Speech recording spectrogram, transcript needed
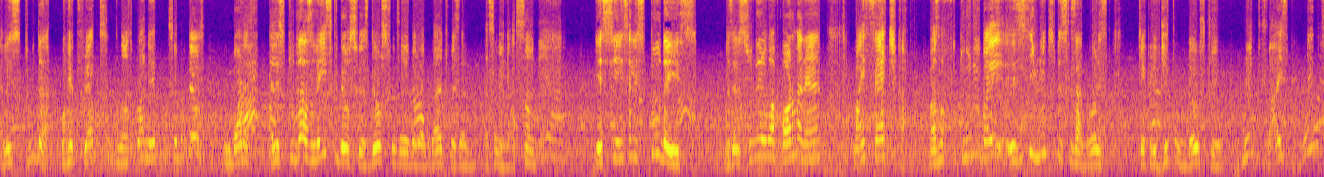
Ela estuda o reflexo do nosso planeta sobre Deus. Embora ela estuda as leis que Deus fez. Deus fez a lei da gravidade, fez a ação e reação. E a ciência ela estuda isso, mas ela estuda de uma forma, né, mais cética. Mas no futuro vai, existem muitos pesquisadores que acreditam em Deus, que muitos Einstein, muitos,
